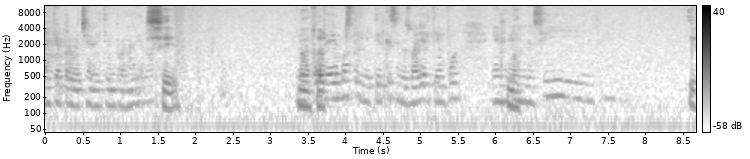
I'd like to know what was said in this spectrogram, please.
Hay que aprovechar el tiempo, ¿no, Diego? Sí, No podemos permitir que se nos vaya el tiempo en, No. en así. y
